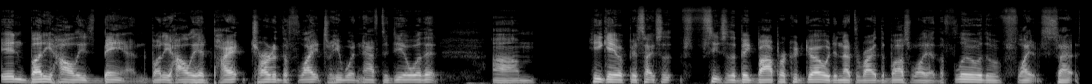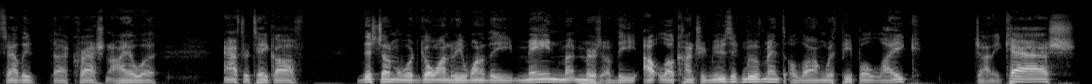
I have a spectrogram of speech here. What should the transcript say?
in Buddy Holly's band. Buddy Holly had pi- chartered the flight so he wouldn't have to deal with it. Um, he gave up his seat so, seat so the Big Bopper could go. He didn't have to ride the bus while he had the flu. The flight sadly uh, crashed in Iowa after takeoff. This gentleman would go on to be one of the main members of the outlaw country music movement, along with people like Johnny Cash.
